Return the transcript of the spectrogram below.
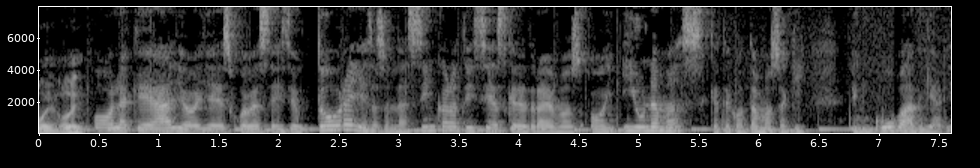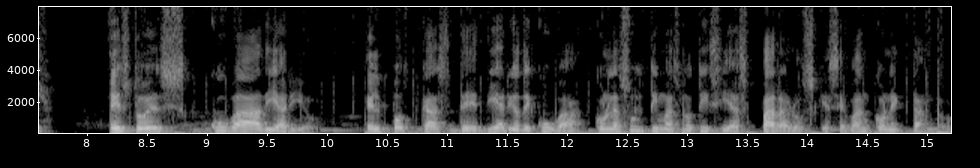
Hola, ¿qué hay? Hoy es jueves 6 de octubre y esas son las 5 noticias que te traemos hoy y una más que te contamos aquí en Cuba a Diario. Esto es Cuba a Diario, el podcast de Diario de Cuba con las últimas noticias para los que se van conectando.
